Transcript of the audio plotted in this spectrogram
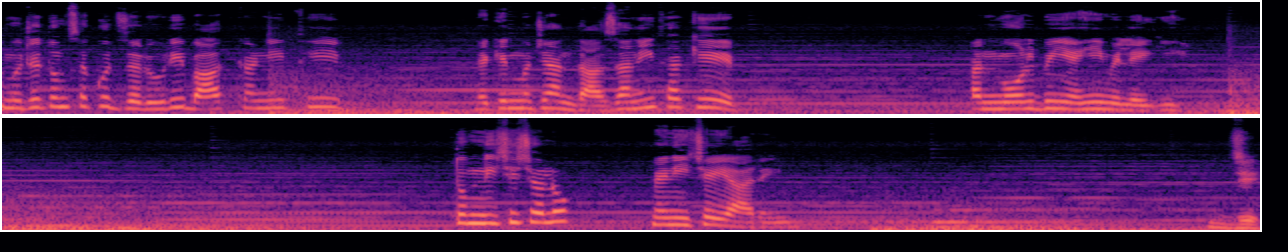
मुझे तुमसे कुछ ज़रूरी बात करनी थी, लेकिन मुझे अंदाज़ा नहीं था कि अनमोल भी यहीं मिलेगी। तुम नीचे चलो, मैं नीचे ही आ रही हूँ। जी।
